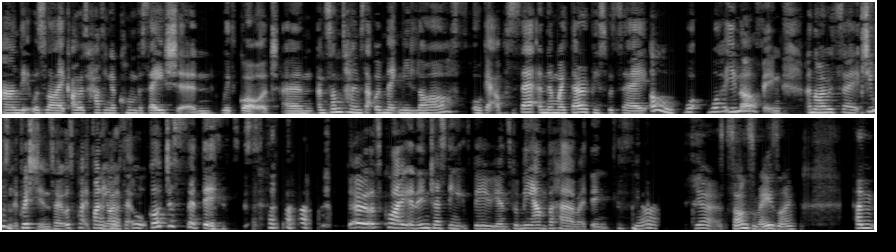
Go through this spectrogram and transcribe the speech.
and it was like I was having a conversation with God. Um, and sometimes that would make me laugh or get upset. And then my therapist would say, Oh, what, why are you laughing? And I would say, she wasn't a Christian. So it was quite funny. I would say, Oh, God just said this. so it was quite an interesting experience for me and for her, I think. Yeah. Yeah. Sounds amazing. And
